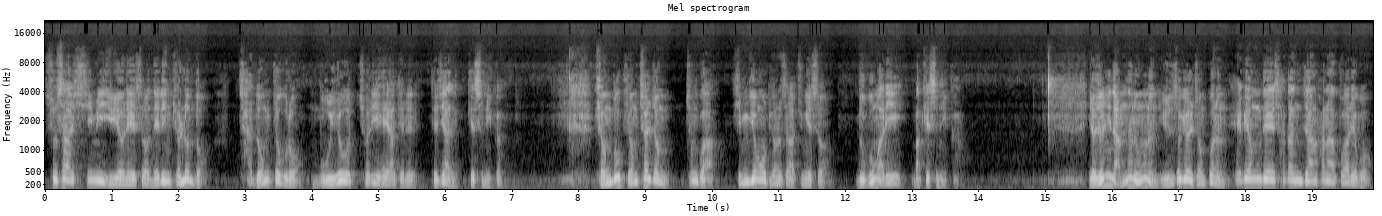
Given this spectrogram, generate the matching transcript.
수사심의위원회에서 내린 결론도 자동적으로 무효 처리해야 되, 지 않겠습니까? 경북경찰청과 김경호 변호사 중에서 누구 말이 맞겠습니까? 여전히 남는 의문은 윤석열 정권은 해병대 사단장 하나 구하려고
